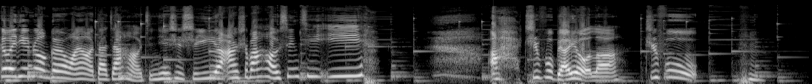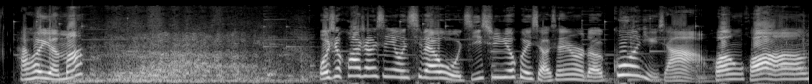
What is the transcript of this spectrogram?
各位听众，各位网友，大家好，今天是十一月二十八号，星期一。啊，支付表有了，支付，哼，还会员吗？我是花生信用七百五急需约会小鲜肉的郭女侠欢欢，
